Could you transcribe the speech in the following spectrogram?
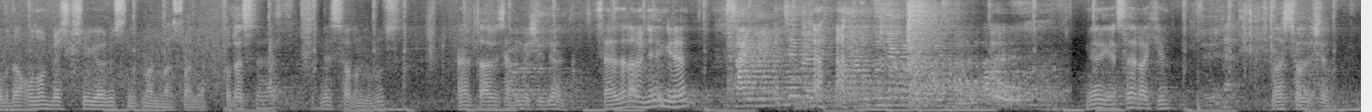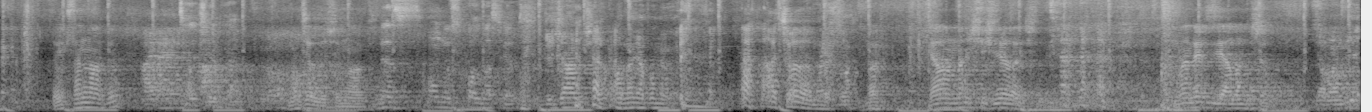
burada 10-15 kişi görürsün idmandan sonra. Burası fitness salonumuz. Evet abi sen de gülüyorsun. Serdar abi niye gülüyorsun? Sen gelince ben Nereye göster bakayım. Nasıl çalışıyorsun? Peki sen ne yapıyorsun? Çalışıyorum ben. Ne çalışıyorsun abi? Biraz omuz kol basıyorum. Rica bir şey yapmadan yapamıyorum. Açmadan bak. Bak. Yalandan şişiriyorlar işte. Bunların hepsi yalan şu. Yalan değil.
